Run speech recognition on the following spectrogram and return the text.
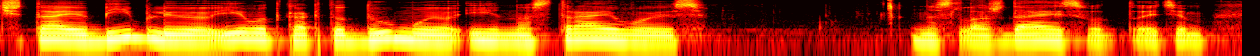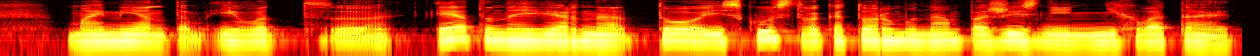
читаю Библию и вот как-то думаю и настраиваюсь наслаждаясь вот этим моментом. И вот э, это, наверное, то искусство, которому нам по жизни не хватает.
